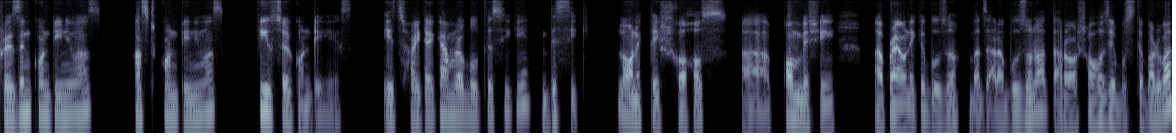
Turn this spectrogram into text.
present continuous first continuous future continuous এই ছয়টাকে আমরা বলতেছি কি? বেসিক অনেকটাই সহজ কম বেশি প্রায় অনেকে বুঝো বা যারা বুঝো না, তারা সহজে বুঝতে পারবা।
